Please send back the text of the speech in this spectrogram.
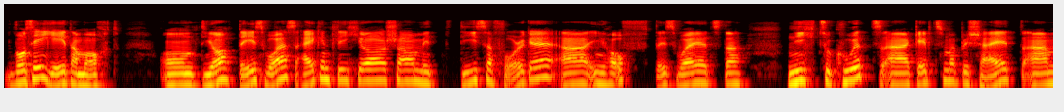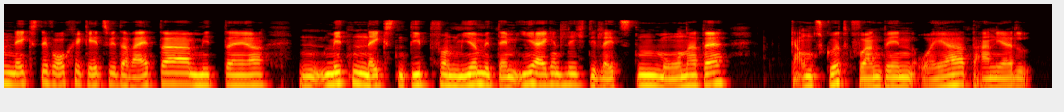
was eh jeder macht. Und ja, das war es eigentlich ja schon mit dieser Folge. Äh, ich hoffe, das war jetzt äh, nicht zu kurz. Äh, Gebt's mir Bescheid. Ähm, nächste Woche geht's wieder weiter mit, der, mit dem nächsten Tipp von mir, mit dem ich eigentlich die letzten Monate ganz gut gefahren bin. Euer Daniel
